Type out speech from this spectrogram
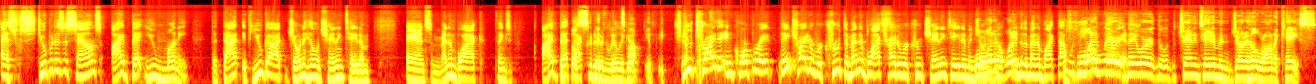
As stupid as it sounds, I bet you money that that if you got Jonah Hill and Channing Tatum and some Men in Black things, I bet that could have been really good. You try to incorporate. They try to recruit the Men in Black. Try to recruit Channing Tatum and Well, Jonah what if- Hill what if- into the Men in Black. That would be What if hilarious. they they were Channing Tatum and Jonah Hill were on a case,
